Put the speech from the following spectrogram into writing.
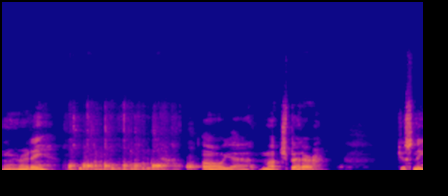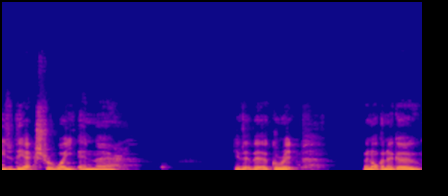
You ready? Oh yeah, much better. Just needed the extra weight in there. Give it a bit of grip. We're not going to go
